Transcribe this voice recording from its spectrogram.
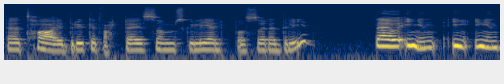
Eh, ta i bruk et verktøy som skulle hjelpe oss å redde liv. Det er jo ingen, ingen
